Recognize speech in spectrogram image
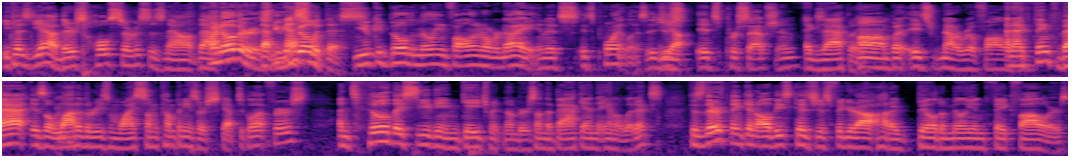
because yeah there's whole services now that I know there is. that you mess can build with this You could build a million following overnight, and it's it's pointless. It's just Yeah. it's perception. exactly Um, but it's not a real following. and I think that is a lot of the reason why some companies are skeptical at first until they see the engagement numbers on the back end analytics because they're thinking all these kids just figured out how to build a million fake followers.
